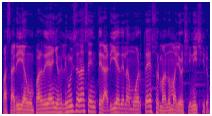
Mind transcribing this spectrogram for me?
Pasarían un par de años y el Isana se enteraría de la muerte de su hermano mayor Shinichiro,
